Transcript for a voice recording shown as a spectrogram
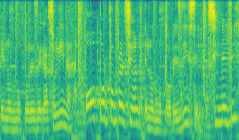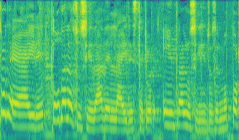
en los motores de gasolina o por compresión en los motores diésel. Sin el filtro de aire, toda la suciedad del aire exterior entra a los cilindros del motor,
